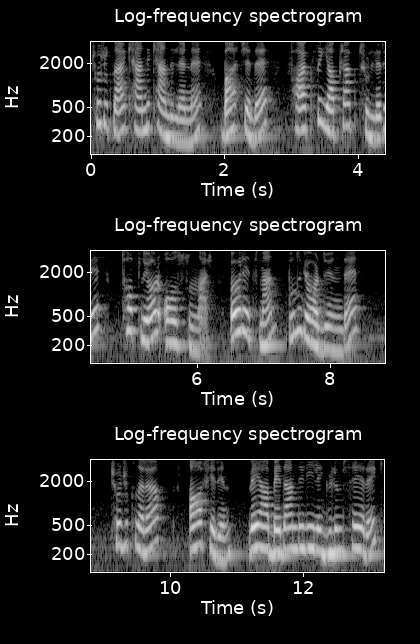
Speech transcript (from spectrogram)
çocuklar kendi kendilerine bahçede farklı yaprak türleri topluyor olsunlar. Öğretmen bunu gördüğünde çocuklara aferin veya beden diliyle gülümseyerek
